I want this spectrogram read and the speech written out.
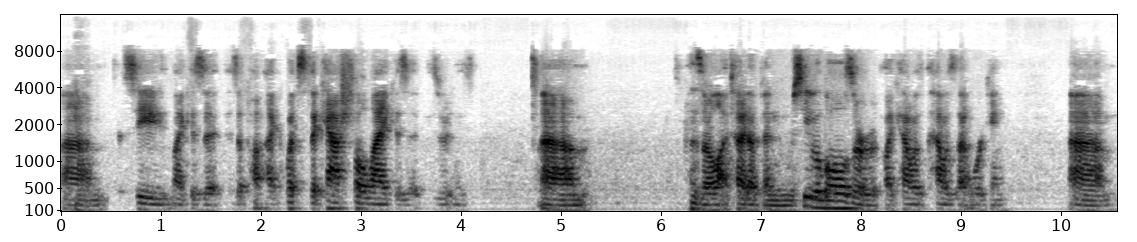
um, to see like is it is it like what's the cash flow like? Is it is, it, um, is there a lot tied up in receivables or like how is how is that working? Um,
